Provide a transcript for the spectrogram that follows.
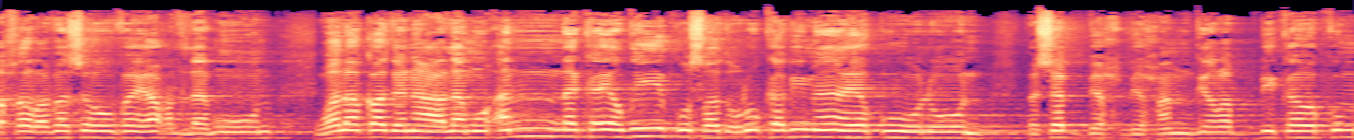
آخر فسوف يعلمون. ولقد نعلم أنك يضيق صدرك بما يقولون. فسبح بحمد ربك وكن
